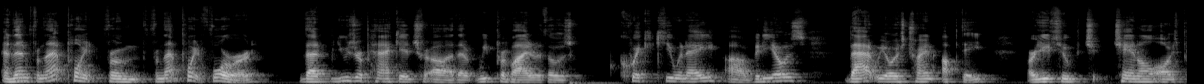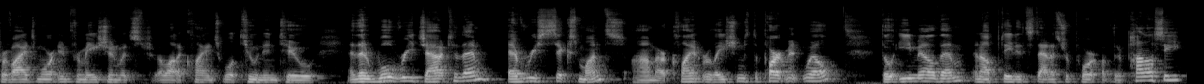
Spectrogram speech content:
And then from that point, from, from that point forward, that user package uh, that we provide with those quick Q&A uh, videos, that we always try and update. Our YouTube ch- channel always provides more information, which a lot of clients will tune into. And then we'll reach out to them every six months. Um, our client relations department will. They'll email them an updated status report of their policy.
